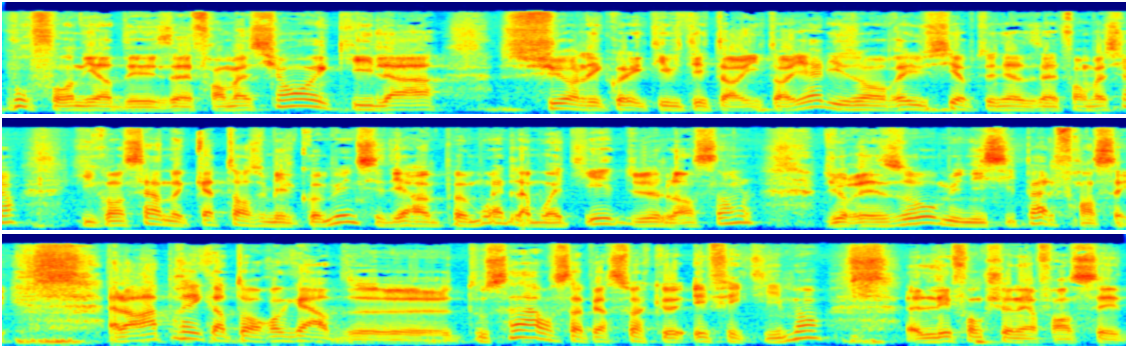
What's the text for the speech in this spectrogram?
pour fournir des informations et qu'il a, sur les collectivités territoriales, ils ont réussi à obtenir des informations qui concernent 14 000 communes, c'est-à-dire un peu moins de la moitié de l'ensemble du réseau municipal français. Alors après, quand on regarde euh, tout ça, on s'aperçoit que effectivement, les fonctionnaires français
